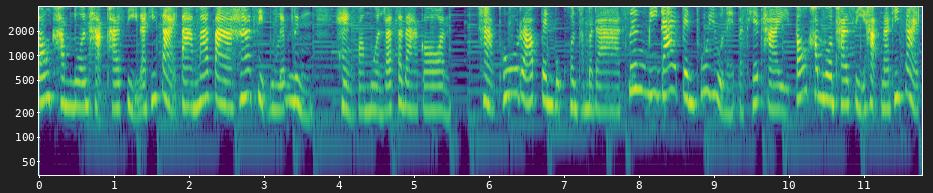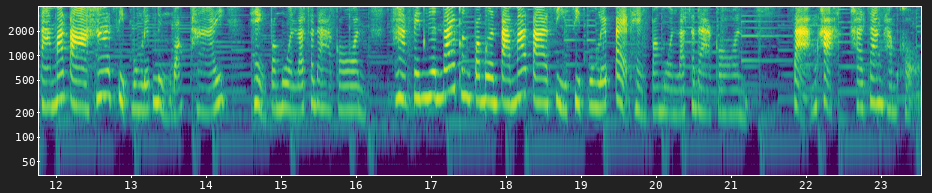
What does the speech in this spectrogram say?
ต้องคำนวณหักภาษีหน้าที่จ่ายตามมาตรา 50 วงเล็บ 1 แห่งประมวลรัษฎากร หากผู้รับเป็นบุคคลธรรมดา ซึ่งมิได้เป็นผู้อยู่ในประเทศไทย ต้องคำนวณภาษีหักหน้าที่จ่ายตามมาตรา 50 วงเล็บ 1 วรรคท้าย แห่งประมวลรัษฎากร หากเป็นเงินได้พึงประเมินตามมาตรา 40 วงเล็บ 8 แห่งประมวลรัษฎากร 3. ค่ะ ค่าจ้างทำของ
